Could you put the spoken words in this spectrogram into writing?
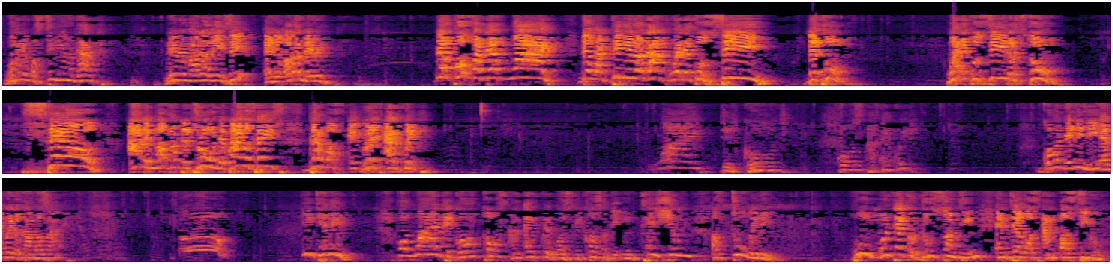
Why they was thinking on that, Mary Magdalene, see, and the other Mary, they both of them, why? They were thinking of that when they could see the tomb. When they could see the stone. Still at the mouth of the throne, the Bible says there was a great earthquake. Why did God cause an earthquake? God didn't need earthquake to come outside. No, He didn't. But why the God caused an earthquake was because of the intention of two women who wanted to do something and there was an obstacle.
